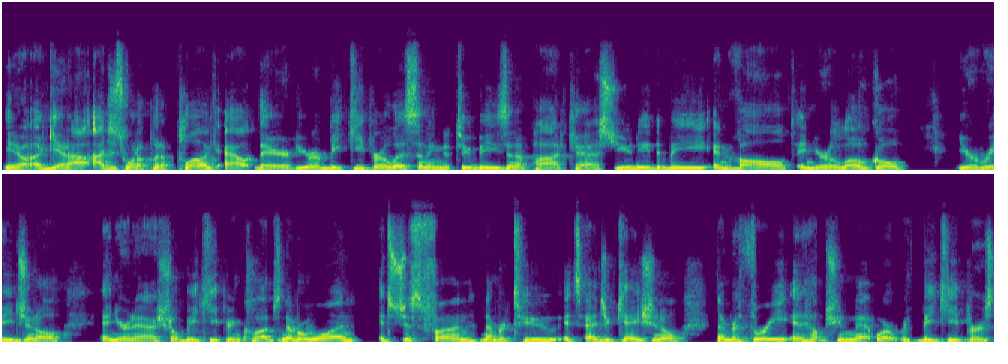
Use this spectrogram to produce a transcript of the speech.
you know, again, I, I, just want to put a plug out there. If you're a beekeeper listening to Two Bees in a podcast, you need to be involved in your local your regional, and your national beekeeping clubs. Number one, it's just fun. Number two, it's educational. Number three, it helps you network with beekeepers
